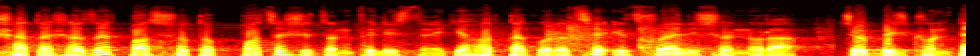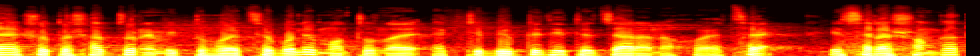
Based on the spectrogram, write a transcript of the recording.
সাতাশ হাজার পাঁচশত পঁচাশি জন ফিলিস্তিনিকে হত্যা করেছে ইসরায়েলি সৈন্যরা। চব্বিশ ঘন্টায় একশত সাত জনের মৃত্যু হয়েছে বলে মন্ত্রণালয়ে একটি বিবৃতিতে জানানো হয়েছে। এছাড়া সংঘাত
